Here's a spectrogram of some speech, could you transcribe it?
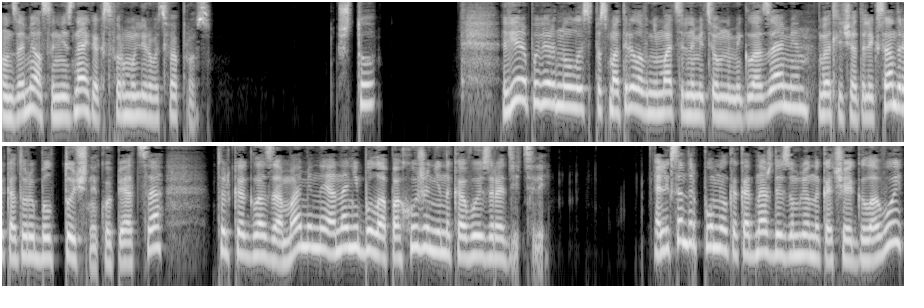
Он замялся, не зная, как сформулировать вопрос. «Что?» Вера повернулась, посмотрела внимательными темными глазами. В отличие от Александра, который был точной копией отца, только глаза мамины, она не была похожа ни на кого из родителей. Александр помнил, как однажды, изумленно качая головой,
